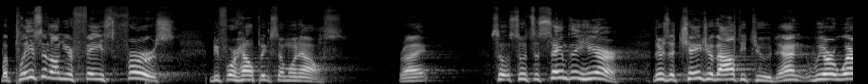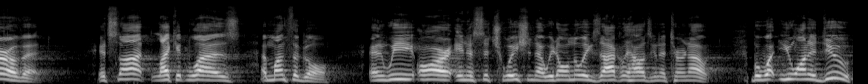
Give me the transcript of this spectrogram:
But place it on your face first before helping someone else, right? So, so it's the same thing here. There's a change of altitude, and we are aware of it. It's not like it was a month ago. And we are in a situation that we don't know exactly how it's going to turn out. But what you want to do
